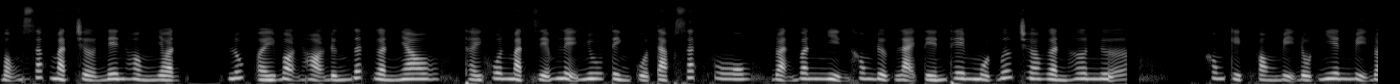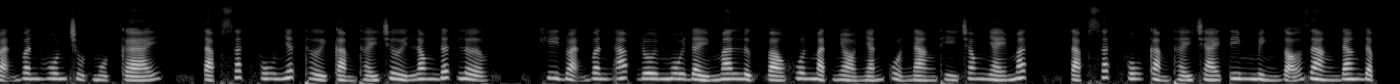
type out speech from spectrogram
bỗng sắc mặt trở nên hồng nhuận. Lúc ấy bọn họ đứng rất gần nhau, thấy khuôn mặt diễm lệ nhu tình của tạp sát phu, đoạn vân nhìn không được lại tiến thêm một bước cho gần hơn nữa. Không kịp phòng bị đột nhiên bị đoạn vân hôn chụt một cái, tạp sát phu nhất thời cảm thấy trời long đất lở. Khi đoạn vân áp đôi môi đầy ma lực vào khuôn mặt nhỏ nhắn của nàng thì trong nháy mắt, tạp sát phu cảm thấy trái tim mình rõ ràng đang đập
